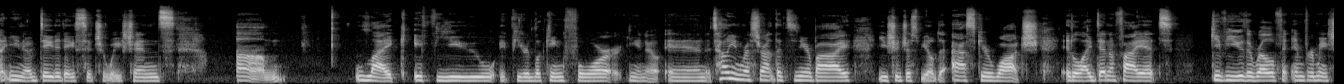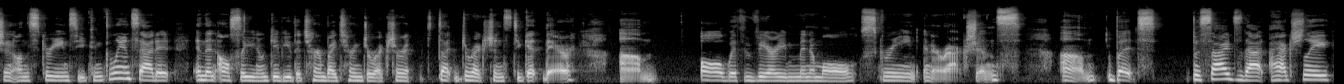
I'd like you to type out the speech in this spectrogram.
you know, day to day situations. Um, like if you if you're looking for you know an Italian restaurant that's nearby, you should just be able to ask your watch. It'll identify it give you the relevant information on the screen so you can glance at it and then also you know give you the turn by turn direction directions to get there um, all with very minimal screen interactions. Um, but besides that i actually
